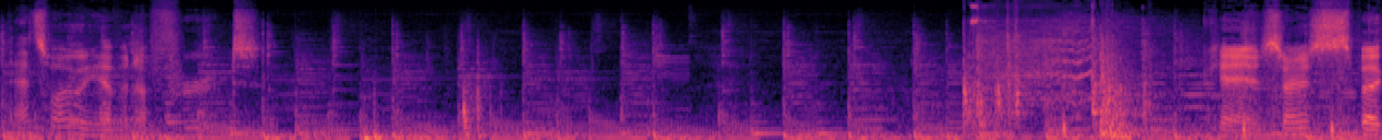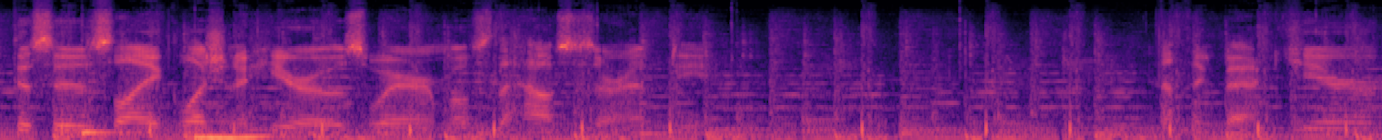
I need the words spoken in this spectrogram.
That's why we have enough fruit. Okay, I'm starting to suspect this is like Legend of Heroes, where most of the houses are empty. Here.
